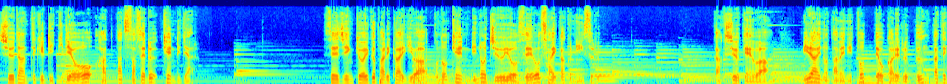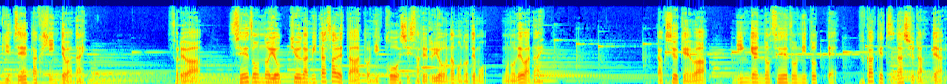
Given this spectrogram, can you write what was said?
集団的力量を発達させる権利である。成人教育パリ会議はこの権利の重要性を再確認する。学習権は未来のために取っておかれる文化的贅沢品ではない。それは生存の欲求が満たされた後に行使されるようなものでも、ものではない。学習権は人間の生存にとって不可欠な手段である。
